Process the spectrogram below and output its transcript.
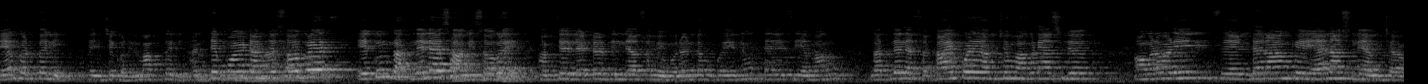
हें करतली तेंचे कडेन मागतली. आनी ते पॉयंट आमचे सगळे हेतून घातलेले आसा आमी सगळे. आमचे लेटर दिल्ले आसा मेमोरंडम पळय न्हू ते सीएमाक घातलेले आसा कांय पळय आमच्यो मागण्यो आसल्यो अंगणवाडी सेंटरांक हें नासलें आमच्या.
